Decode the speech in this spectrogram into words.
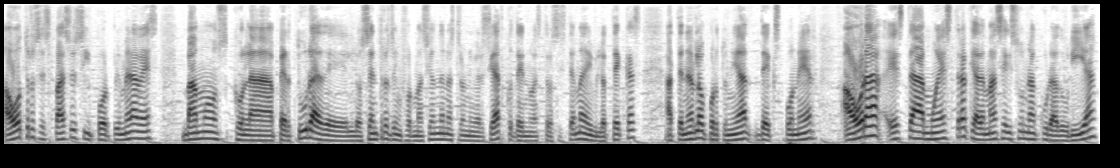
a otros espacios y por primera vez vamos con la apertura de los centros de información de nuestra universidad, de nuestro sistema de bibliotecas, a tener la oportunidad de exponer Ahora esta muestra, que además se hizo una curaduría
